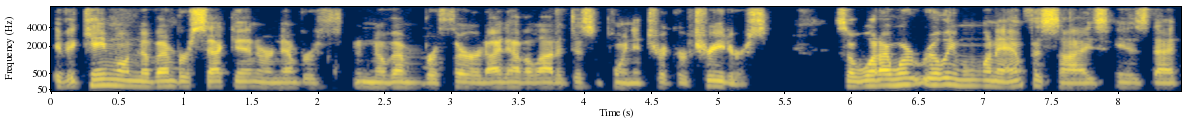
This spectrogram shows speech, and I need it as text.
if it came on November 2nd or November, November 3rd, I'd have a lot of disappointed trick or treaters. So what I really want to emphasize is that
